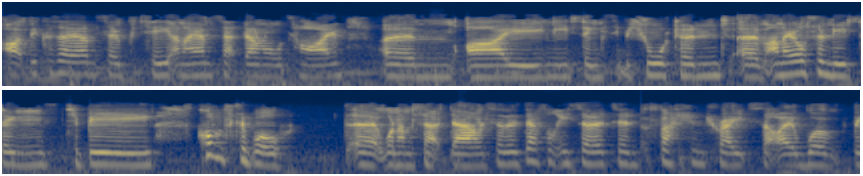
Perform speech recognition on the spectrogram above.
uh, because I am so petite and I am sat down all the time, um, I need things to be shortened, um, and I also need things to be comfortable uh, when I'm sat down. So there's definitely certain fashion traits that I won't be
